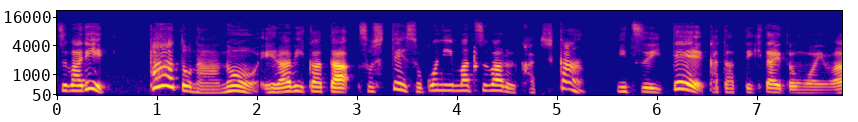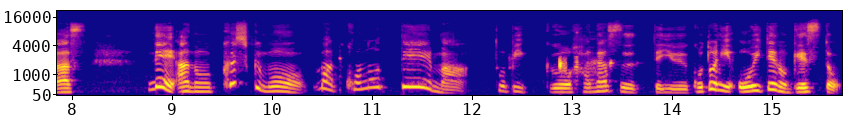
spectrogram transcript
つまり、パートナーの選び方、そしてそこにまつわる価値観について語っていきたいと思います。で、あの、くしくも、まあ、このテーマ、トピックを話すっていうことにおいてのゲスト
